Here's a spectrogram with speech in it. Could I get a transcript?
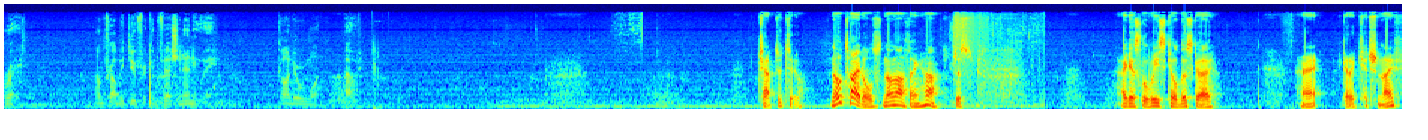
Right. I'm probably due for confession anyway. Condor 1, out. Chapter 2. No titles, no nothing, huh? Just. I guess Luis killed this guy. Alright, got a kitchen knife.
